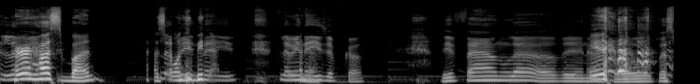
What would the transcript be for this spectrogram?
Her husband has only been... nai- alam yung Ano? naisip ko? We found love in a hopeless...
